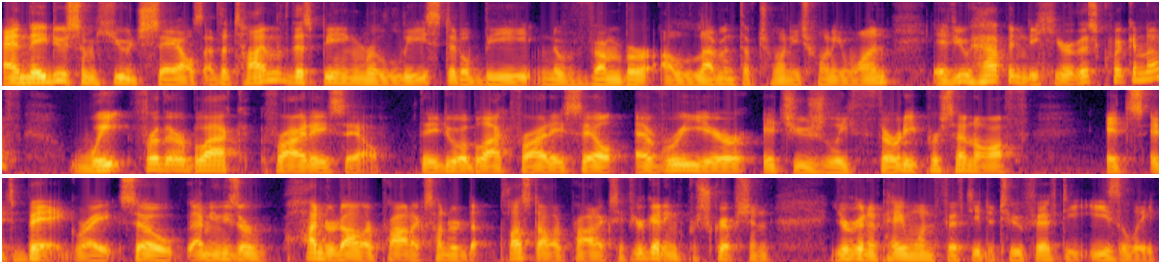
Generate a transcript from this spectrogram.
And they do some huge sales. At the time of this being released, it'll be November 11th of 2021. If you happen to hear this quick enough, wait for their Black Friday sale. They do a Black Friday sale every year. It's usually 30% off. It's it's big, right? So I mean these are $100 products, 100 plus dollar products. If you're getting prescription, you're going to pay 150 to 250 easily.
